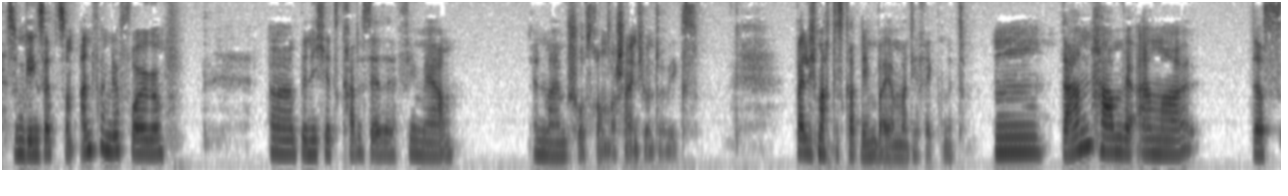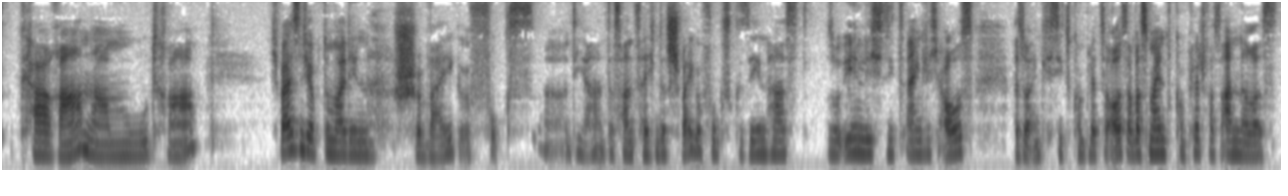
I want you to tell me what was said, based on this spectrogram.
Also im Gegensatz zum Anfang der Folge äh, bin ich jetzt gerade sehr, sehr viel mehr in meinem Schoßraum wahrscheinlich unterwegs. Weil ich mache das gerade nebenbei mal direkt mit. Mm, dann haben wir einmal das Karana Mudra. Ich weiß nicht, ob du mal den Schweigefuchs, äh, die Hand, das Handzeichen des Schweigefuchs gesehen hast so ähnlich sieht's eigentlich aus. Also eigentlich sieht's komplett so aus, aber es meint komplett was anderes.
